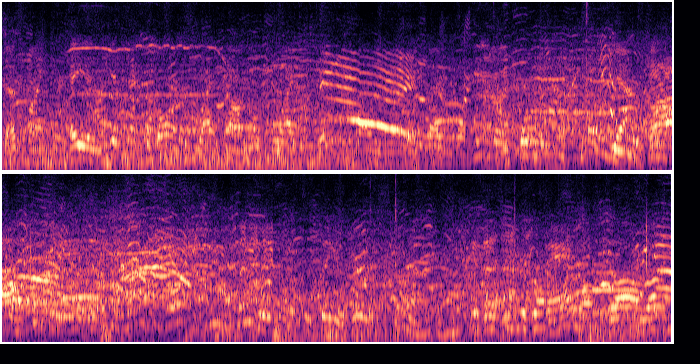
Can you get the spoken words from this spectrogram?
that's fine. Hey, you get next to ball on the slide um, down the slide. Yeah, and slide. Raw, raw.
